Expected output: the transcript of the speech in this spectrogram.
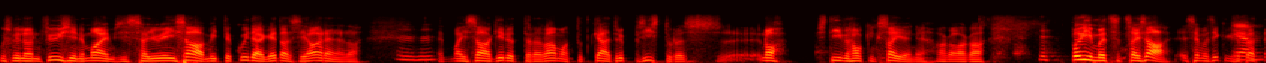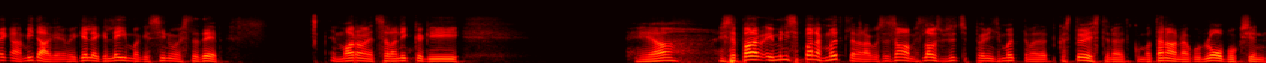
kus meil on füüsiline maailm, siis sa ju ei saa mitte kuidagi edasi areneda mm. -hmm. et ma ei saa kirjutada raamatut käed rüppes istudes, noh, Stephen Hawking sai, onju, aga, aga põhimõtteliselt sa ei saa, selles mõttes ikkagi sa pead tegema midagi või kellegi leidma, kes sinu eest seda teeb. ma arvan, et seal on ikkagi jah, lihtsalt paneb, lihtsalt paneb mõtlema nagu seesama, mis lause, mis ütlesid, panin mõtlema, et kas tõesti, et kui ma täna nagu loobuksin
